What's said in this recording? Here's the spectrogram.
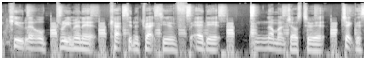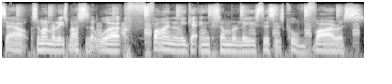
A cute little three minute Captain Attractive edit. Not much else to it. Check this out. Some unreleased masters at work. Finally getting some release. This is called Virus.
